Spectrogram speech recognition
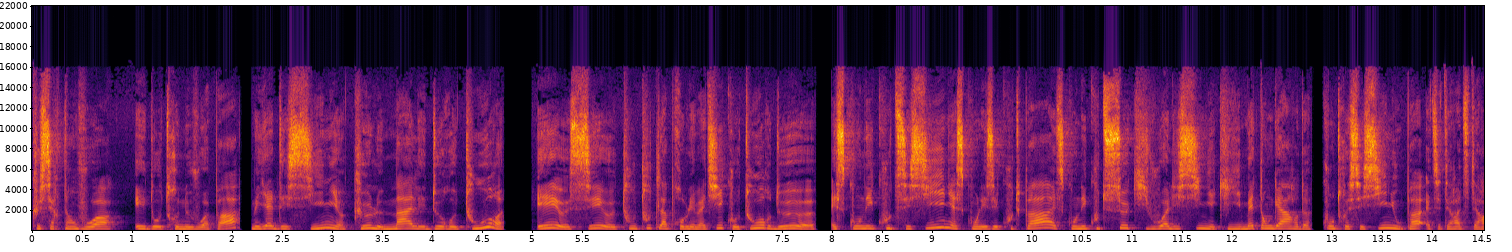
que certains voient et d'autres ne voient pas, mais il y a des signes que le mal est de retour. Et euh, c'est euh, toute la problématique autour de euh, est-ce qu'on écoute ces signes, est-ce qu'on les écoute pas, est-ce qu'on écoute ceux qui voient les signes et qui mettent en garde contre ces signes ou pas, etc. etc.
